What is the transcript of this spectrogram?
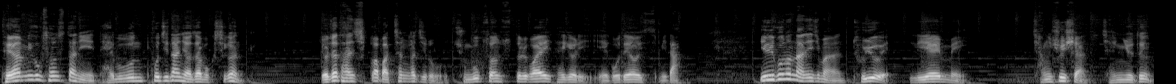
대한민국 선수단이 대부분 포진한 여자 복식은 여자 단식과 마찬가지로 중국 선수들과의 대결이 예고되어 있습니다. 1군은 아니지만 두유의 리엘메이, 장슈시안, 쟁유 등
